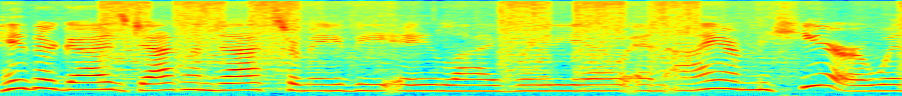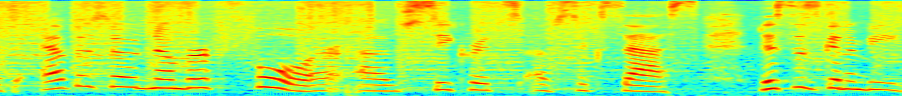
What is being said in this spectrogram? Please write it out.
Hey there, guys. Jacqueline Jax from AVA Live Radio, and I am here with episode number four of Secrets of Success. This is going to be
